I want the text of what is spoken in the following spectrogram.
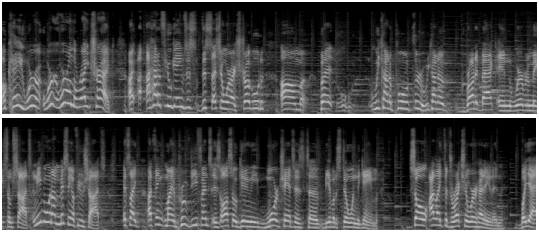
okay. We're we're we're on the right track. I I, I had a few games this this session where I struggled. Um, but we kind of pulled through. We kind of brought it back and we're able to make some shots. And even when I'm missing a few shots, it's like I think my improved defense is also giving me more chances to be able to still win the game. So I like the direction we're heading in. But yeah,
